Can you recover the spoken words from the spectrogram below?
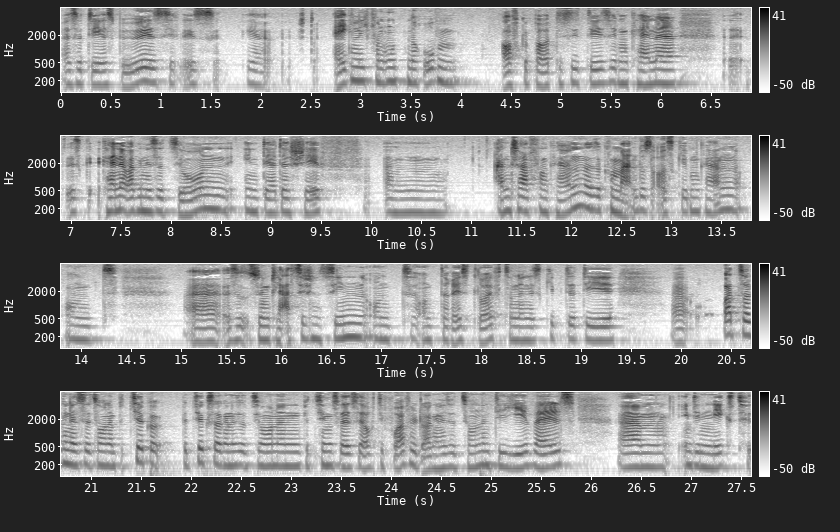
Also die SPÖ ist, ist ja eigentlich von unten nach oben aufgebaut. Das ist, das ist eben keine, das ist keine Organisation, in der der Chef ähm, anschaffen kann, also Kommandos ausgeben kann und äh, also so im klassischen Sinn und, und der Rest läuft, sondern es gibt ja die äh, Ortsorganisationen, Bezirk, Bezirksorganisationen beziehungsweise auch die Vorfeldorganisationen, die jeweils ähm, in die, nächst,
